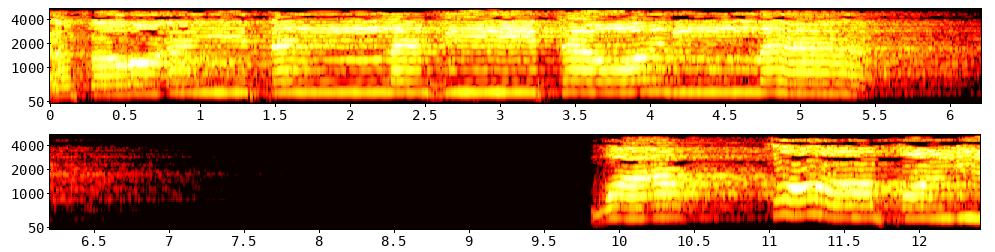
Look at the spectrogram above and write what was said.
أفرأيت الذي تولى وأعطى قليلا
